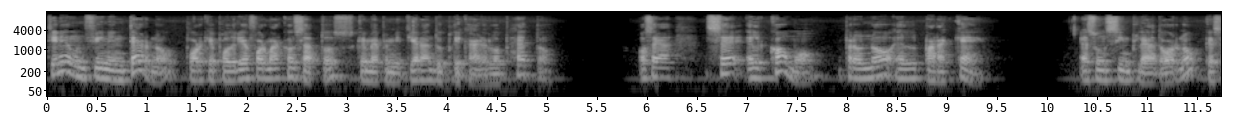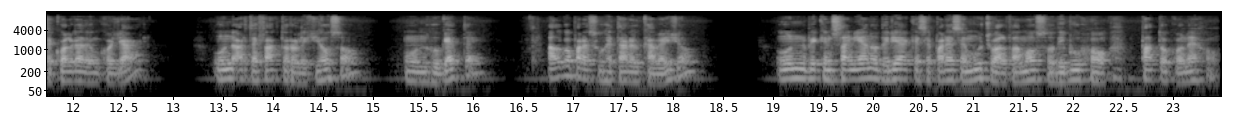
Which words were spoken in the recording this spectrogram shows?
Tiene un fin interno porque podría formar conceptos que me permitieran duplicar el objeto. O sea, sé el cómo, pero no el para qué. ¿Es un simple adorno que se cuelga de un collar? ¿Un artefacto religioso? ¿Un juguete? ¿Algo para sujetar el cabello? Un Wittgensteiniano diría que se parece mucho al famoso dibujo pato conejo.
